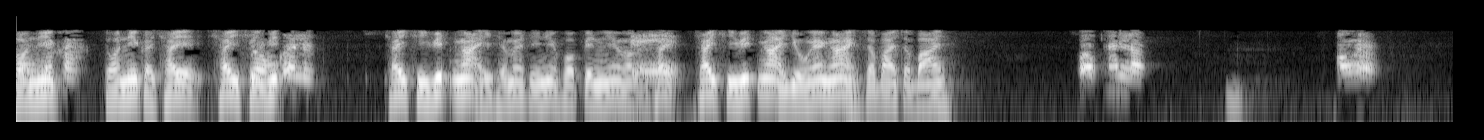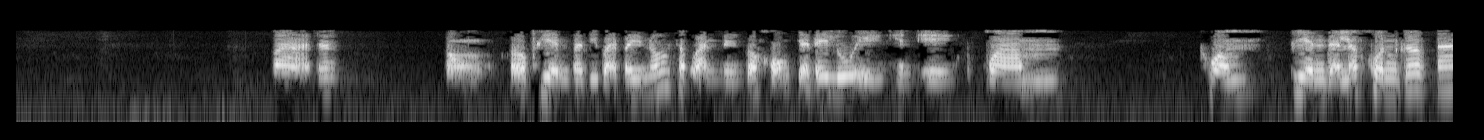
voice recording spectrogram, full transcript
ตอนนี้เจ้าค่ะตอนนี้ก็ใช้ใช้โยชีมวิตก็เลยใช้ชีวิตง่ายใช่ไหมทีนี้พอเป็นอย่างนี้มันก็ใช้เอ่อใช้ชีวิตง่ายอยู่ง่ายๆสบายสบายบอกท่านเราของเราว่าท่านต้องก็เพียรปฏิบัติไปเนาะสักวันหนึ่งก็คงจะได้รู้เองเห็นเองความ ความเพียรแต่ละคนก็นะ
